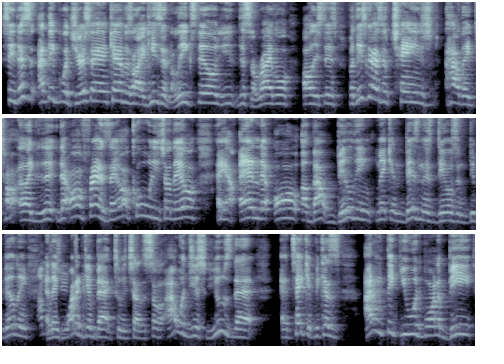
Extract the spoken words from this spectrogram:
see this, I think what you're saying, Kev, is like he's in the league still. You, this is a rival. All these things, but these guys have changed how they talk. Like they, they're all friends. They all cool with each other. They all hang out, and they're all about building, making business deals, and building, I'm and they you. want to give back to each other. So I would just use that and take it because I don't think you would want to be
